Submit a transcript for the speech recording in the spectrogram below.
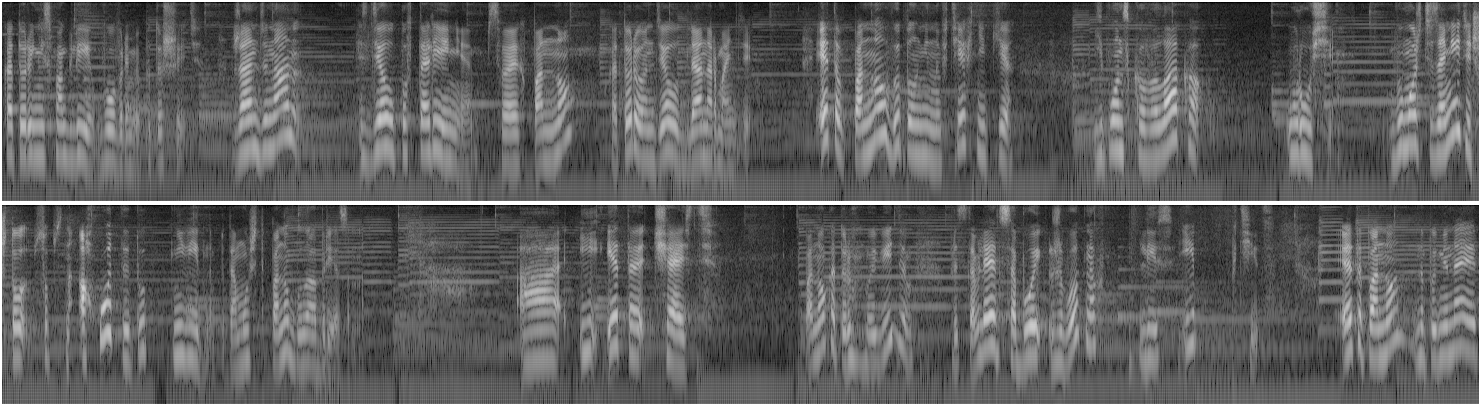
который не смогли вовремя потушить. Жан Дюнан сделал повторение своих панно, которые он делал для Нормандии. Это панно выполнено в технике японского лака уруси. Вы можете заметить, что, собственно, охоты тут не видно, потому что панно было обрезано. А, и эта часть панно, которую мы видим, представляет собой животных, лис и птиц. Это панно напоминает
